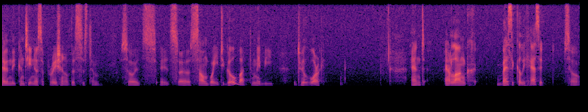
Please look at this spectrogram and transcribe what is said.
having the continuous operation of the system. So it's, it's some way to go, but maybe it will work. And Erlang basically has it. So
